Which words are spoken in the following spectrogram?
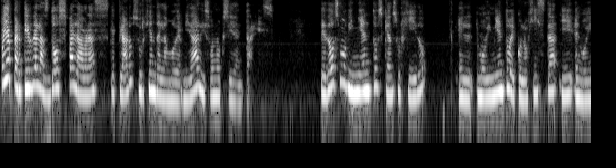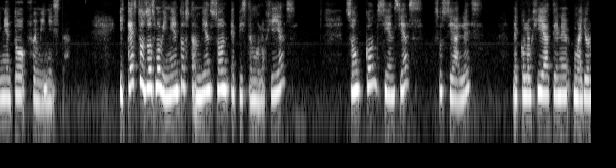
Voy a partir de las dos palabras que, claro, surgen de la modernidad y son occidentales. De dos movimientos que han surgido, el movimiento ecologista y el movimiento feminista. Y que estos dos movimientos también son epistemologías, son conciencias sociales. La ecología tiene mayor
